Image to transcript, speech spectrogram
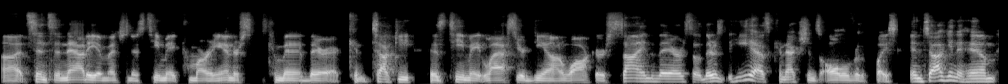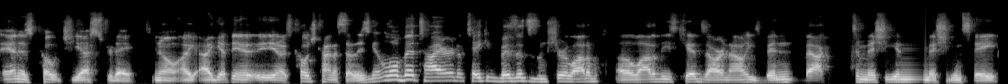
Uh, at Cincinnati, I mentioned his teammate Kamari Anderson committed there at Kentucky. His teammate last year, Deone Walker, signed there. So there's he has connections all over the place. In talking to him and his coach yesterday, you know, I, I get the you know his coach kind of said he's getting a little bit tired of taking visits, as I'm sure a lot of a lot of these kids are now. He's been back to Michigan, Michigan State.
